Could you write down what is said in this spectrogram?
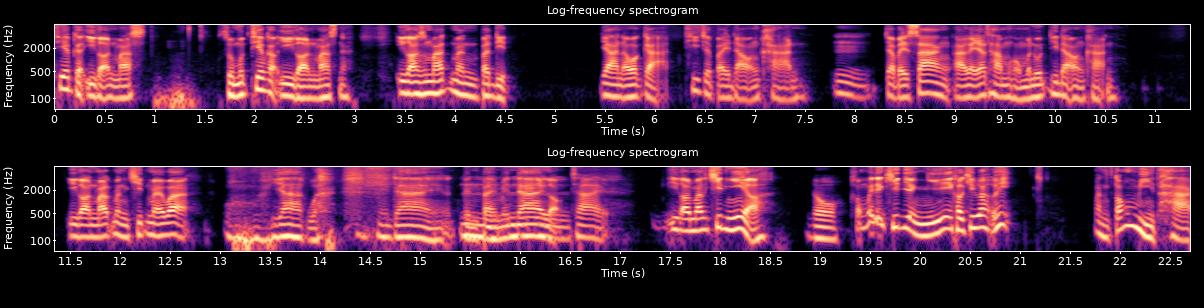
เทียบกับอีกอนมัสสมมติเทียบกับอีกอนมัสนะอีกอนมัสมันประดิษฐ์ ยานอวกาศที่จะไปดาวอังคาร อืม จะไปสร้างอารยธรรมของมนุษย์ที่ดาวอังคาร อีกอนมัสมันคิดไหมว่าโอ้ยากว่ะ ไม่ได้ เป็นไปไม่ได้หรอกมใช่ อีกอนมัสคิดอย่างนี้เหรอ no เขาไม่ได้คิดอย่างนี้ เขาคิดว่า เอ้ย มันต้องมีทาง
